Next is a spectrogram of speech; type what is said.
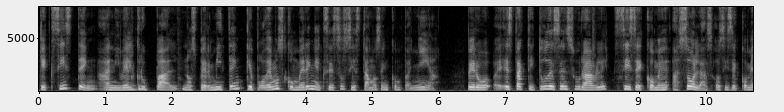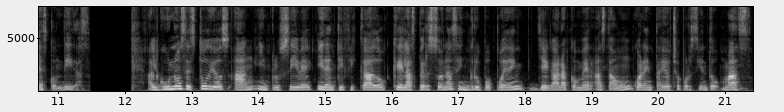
que existen a nivel grupal nos permiten que podemos comer en exceso si estamos en compañía. Pero esta actitud es censurable si se come a solas o si se come a escondidas. Algunos estudios han inclusive identificado que las personas en grupo pueden llegar a comer hasta un 48% más,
